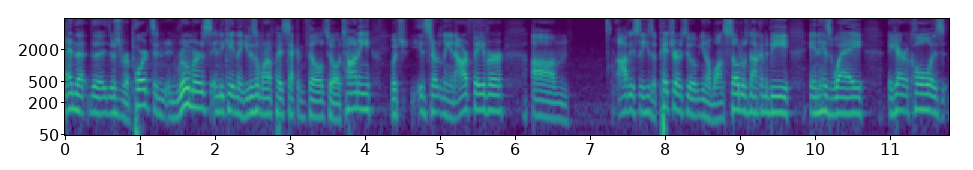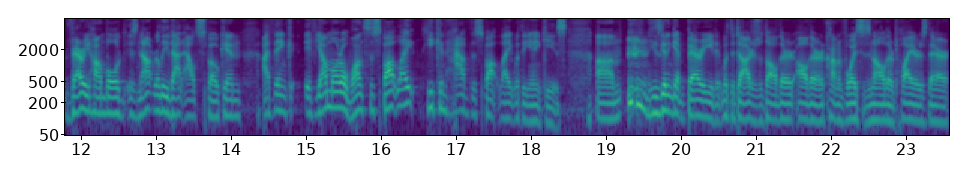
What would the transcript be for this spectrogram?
And the, the there's reports and, and, rumors indicating that he doesn't want to play second fiddle to Ohtani, which is certainly in our favor. Um, obviously, he's a pitcher, so you know Juan Soto's not going to be in his way. Gerrit Cole is very humbled, is not really that outspoken. I think if Yamamoto wants the spotlight, he can have the spotlight with the Yankees. Um, he's going to get buried with the Dodgers with all their all their kind of voices and all their players there,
